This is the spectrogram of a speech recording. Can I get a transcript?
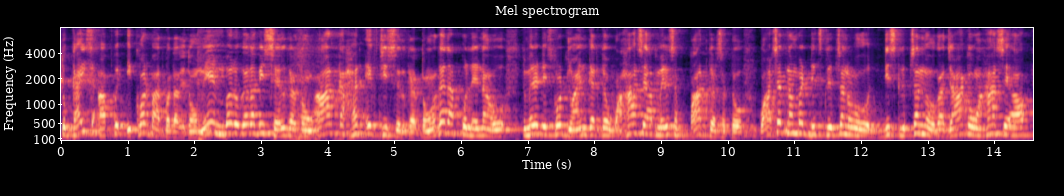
तो गाइस आपको एक और बात बता देता हूँ। मैं एम्बर वगैरह भी सेल करता हूँ। आर का हर एक चीज़ सेल करता हूँ। अगर आपको लेना हो तो मेरे डिस्कॉर्ड ज्वाइन करके वहाँ से आप मेरे से बात कर सकते हो। व्हाट्सएप नंबर डिस्क्रिप्शन हो डिस्क्रिप्शन में होगा जाकर वहाँ से आप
